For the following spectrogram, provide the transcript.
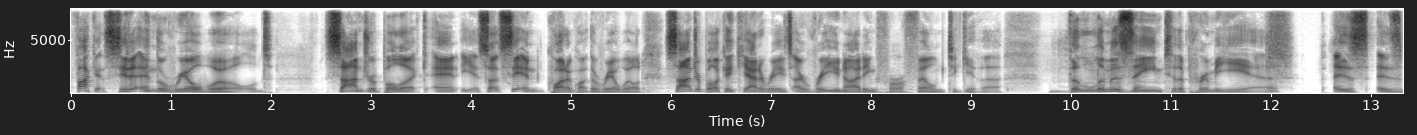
fuck it, set it in the real world. Sandra Bullock and yeah, so it's set in quote unquote the real world. Sandra Bullock and Keanu Reeves are reuniting for a film together. The limousine to the premiere is is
